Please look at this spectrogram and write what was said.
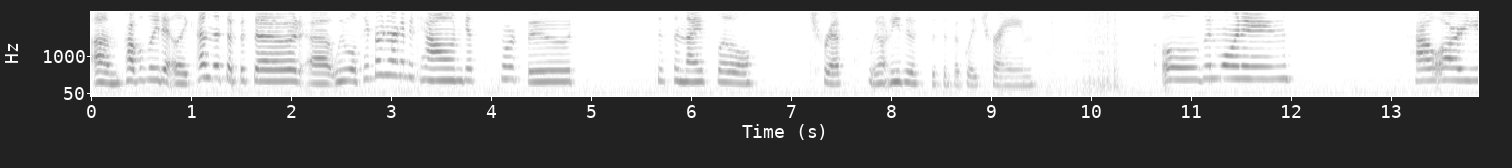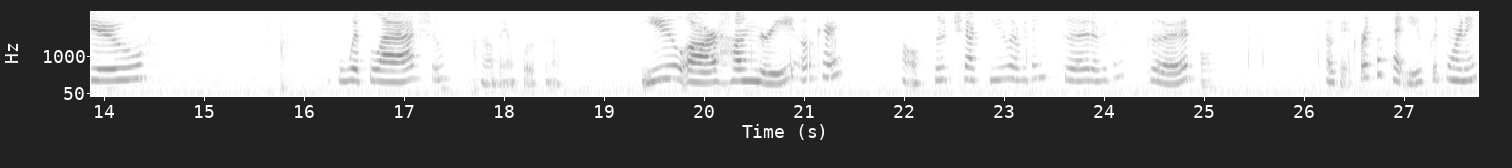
Um, probably to like end this episode. Uh, we will take our dragon to town, get some more food. Just a nice little trip. We don't need to specifically train. Oh, good morning. How are you? Whiplash. Oops, I don't think I'm close enough. You are hungry. Okay. Also check you. Everything's good. Everything's good. Okay, first I'll pet you. Good morning.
